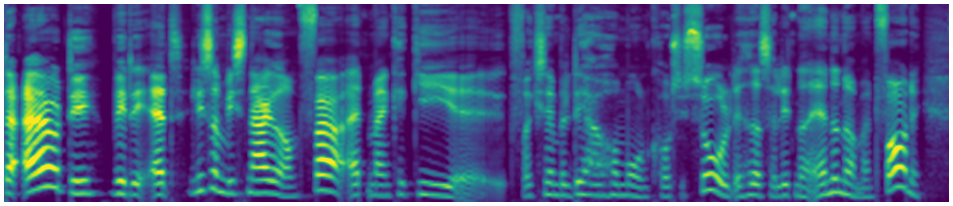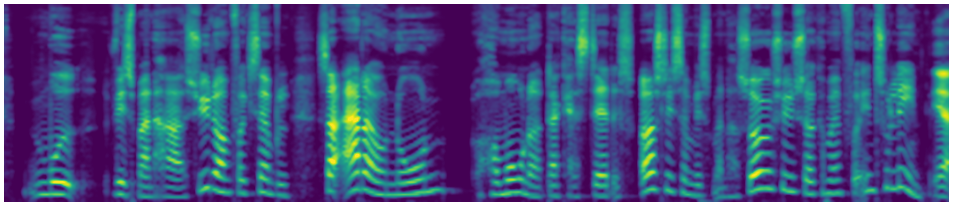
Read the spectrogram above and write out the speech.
der er jo det ved det, at ligesom vi snakkede om før, at man kan give øh, for eksempel det her hormon kortisol, det hedder så lidt noget andet, når man får det, mod hvis man har sygdom for eksempel, så er der jo nogle hormoner, der kan erstattes. Også ligesom hvis man har sukkersyge, så kan man få insulin. Ja,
